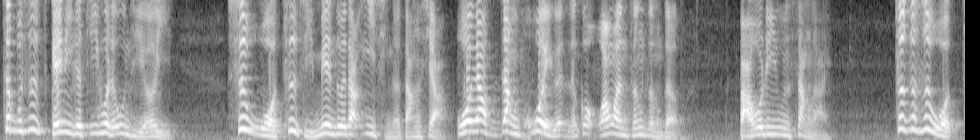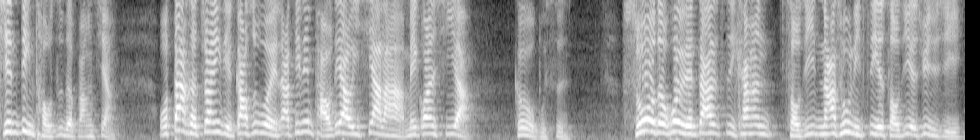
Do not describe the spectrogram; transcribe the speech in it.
这不是给你一个机会的问题而已，是我自己面对到疫情的当下，我要让会员能够完完整整的把握利润上来。这就是我坚定投资的方向。我大可赚一点，告诉会员，那今天跑掉一下啦，没关系啊。各位，我不是所有的会员，大家自己看看手机，拿出你自己的手机的讯息。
